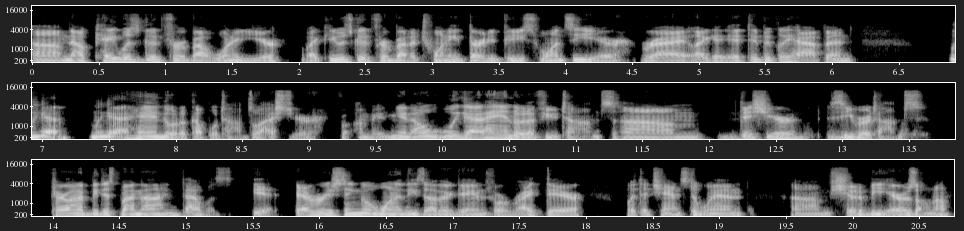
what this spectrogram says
Um, now K was good for about one a year. Like he was good for about a 20, 30 piece once a year, right? Like it, it typically happened. We got we got handled a couple times last year. I mean, you know, we got handled a few times. Um, this year, zero times. Carolina beat us by nine. That was it. Every single one of these other games were right there with a chance to win. Um, should have beat Arizona,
